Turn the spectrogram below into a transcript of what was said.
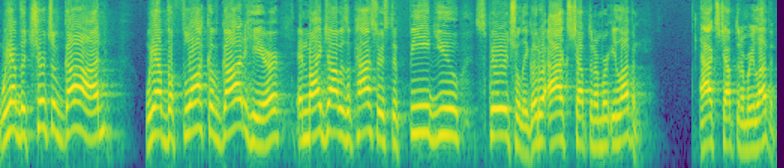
We have the church of God we have the flock of God here, and my job as a pastor is to feed you spiritually. Go to Acts chapter number 11. Acts chapter number 11.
